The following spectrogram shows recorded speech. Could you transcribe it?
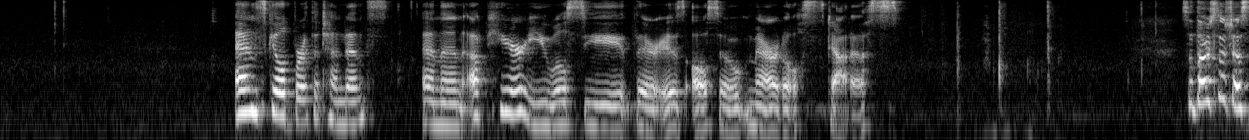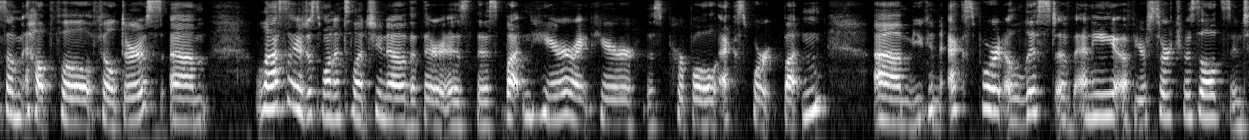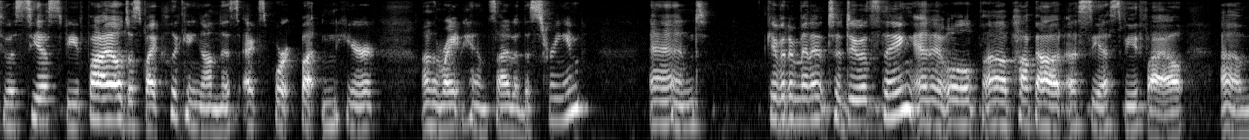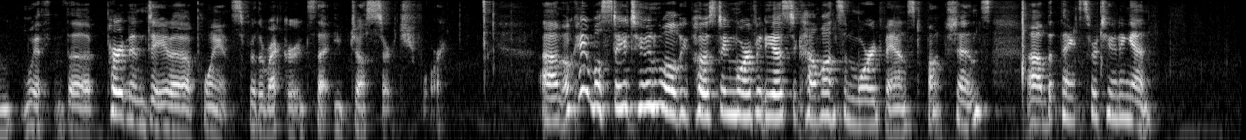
and skilled birth attendants. And then up here you will see there is also marital status. So those are just some helpful filters. Um, Lastly, I just wanted to let you know that there is this button here, right here, this purple export button. Um, you can export a list of any of your search results into a CSV file just by clicking on this export button here on the right hand side of the screen and give it a minute to do its thing and it will uh, pop out a CSV file um, with the pertinent data points for the records that you've just searched for. Um, okay, well stay tuned. We'll be posting more videos to come on some more advanced functions. Uh, but thanks for tuning in.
